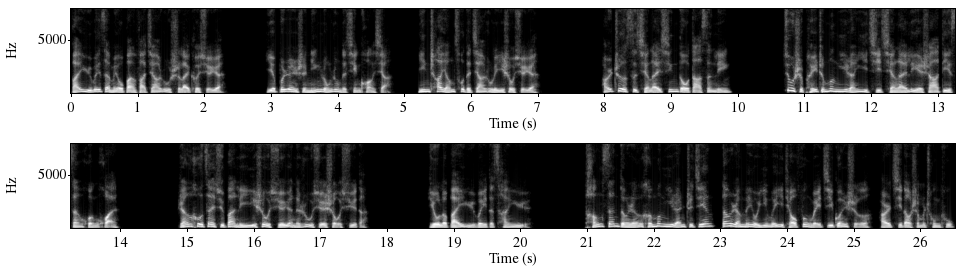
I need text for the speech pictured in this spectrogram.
白羽薇在没有办法加入史莱克学院，也不认识宁荣荣的情况下，阴差阳错的加入了异兽学院。而这次前来星斗大森林，就是陪着孟依然一起前来猎杀第三魂环，然后再去办理异兽学院的入学手续的。有了白羽薇的参与，唐三等人和孟依然之间当然没有因为一条凤尾机关蛇而起到什么冲突。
